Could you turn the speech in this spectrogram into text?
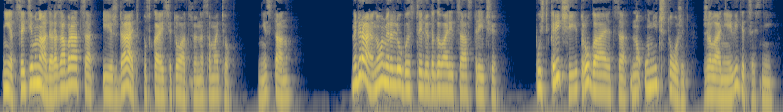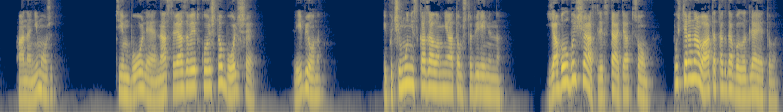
Нет, с этим надо разобраться и ждать, пуская ситуацию на самотек. Не стану. Набираю номер Любы с целью договориться о встрече. Пусть кричит, ругается, но уничтожить желание видеться с ней она не может. Тем более нас связывает кое-что большее. Ребенок. И почему не сказала мне о том, что беременна? Я был бы счастлив стать отцом, пусть и рановато тогда было для этого.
